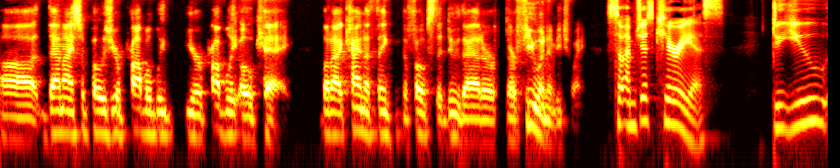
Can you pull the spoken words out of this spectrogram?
uh, then I suppose you're probably you're probably okay. But I kind of think the folks that do that are, are few and in between. So I'm just curious, do you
